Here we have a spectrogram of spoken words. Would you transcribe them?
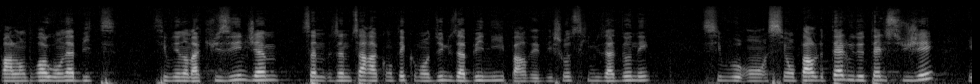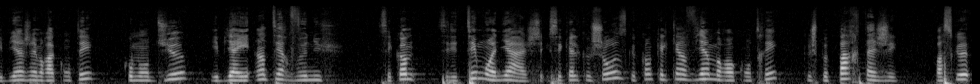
par l'endroit où on habite. Si vous venez dans ma cuisine, j'aime ça raconter comment Dieu nous a bénis par des, choses qu'il nous a données. Si, vous, on, si on parle de tel ou de tel sujet, eh bien j'aime raconter comment Dieu eh bien, est intervenu. c'est comme, c'est des témoignages, c'est quelque chose que quand quelqu'un vient me rencontrer, que je peux partager, parce que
